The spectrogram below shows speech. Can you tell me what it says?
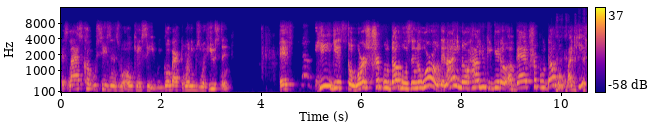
his last couple seasons with OKC. We go back to when he was with Houston if he gets the worst triple doubles in the world, then I ain't know how you could get a, a bad triple double. Like he,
